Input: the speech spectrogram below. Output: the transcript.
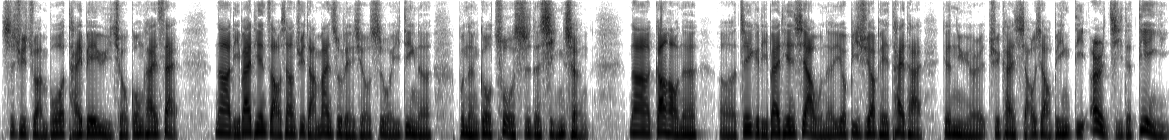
是去转播台北羽球公开赛，那礼拜天早上去打慢速垒球，是我一定呢不能够错失的行程。那刚好呢，呃，这个礼拜天下午呢，又必须要陪太太跟女儿去看《小小兵》第二集的电影。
